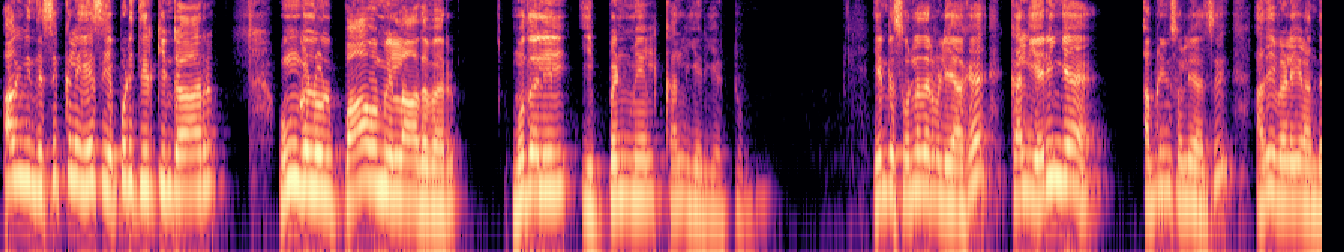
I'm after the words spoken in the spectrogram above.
ஆகவே இந்த சிக்கலை இயேசு எப்படி தீர்க்கின்றார்? உங்களுள் பாவம் இல்லாதவர் முதலில் இப்பெண் மேல் கல் எறியட்டும் என்று சொன்னதன் வழியாக கல் எறிங்க அப்படின்னு சொல்லியாச்சு. அதே வேளையில் அந்த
